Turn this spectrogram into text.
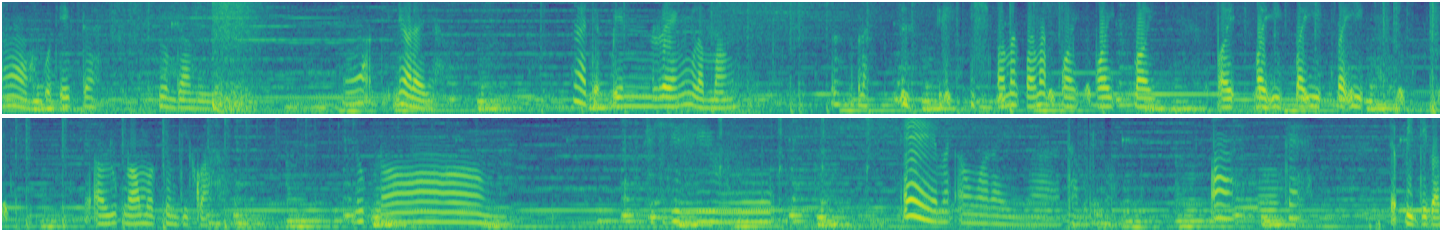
อ๋อกด X ด้วยเพิ่มดาเมจอ๋อนี่อะไรเนี่ยน่าจะเป็นแรงละมั้งเออไม่เป็นไรปล่อยมันปล่อยมันปล่อยปล่อยปล่อย ไปล่อยปอีกไปอีกไปอีกเอาลูกน้องมาเพิ่มดีกว่า ลูกน้องชิวเอ๊มันเอาอะไรมาทำดีวะอ๋อโอเคเดี๋ยวปิดดีกว่า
